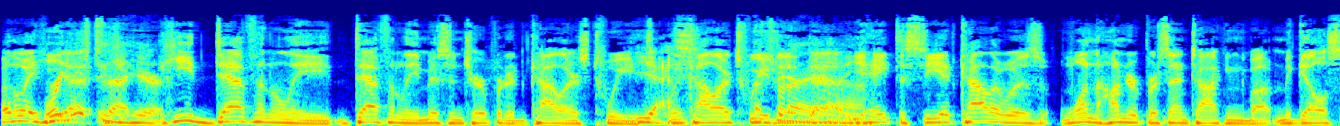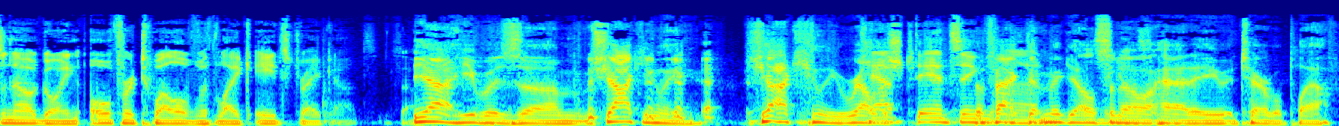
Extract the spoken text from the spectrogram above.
By the way, he, We're uh, to that here. He definitely, definitely misinterpreted Coller's tweet. Yes. When Coller tweeted, I, uh, uh, "You hate to see it." Coller was 100 percent talking about Miguel Sano going 0 for 12 with like eight strikeouts. So. Yeah, he was um, shockingly, shockingly relished dancing the fact that Miguel Sano Miguel Sano. had a terrible playoff.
